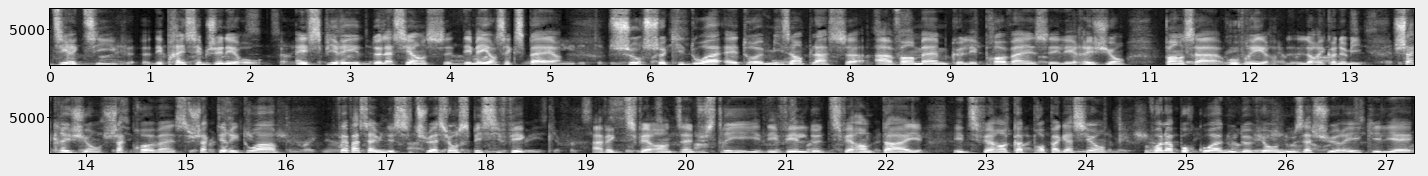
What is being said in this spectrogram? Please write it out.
directives, des principes généraux, inspirés de la science, des meilleurs experts, sur ce qui doit être mis en place avant même que les provinces et les régions pensent à rouvrir leur économie. Chaque région, chaque province, chaque territoire fait face à une situation spécifique, avec différentes industries, des villes de différentes tailles et différents cas de propagation. Voilà pourquoi nous devions nous assurer qu'il y ait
